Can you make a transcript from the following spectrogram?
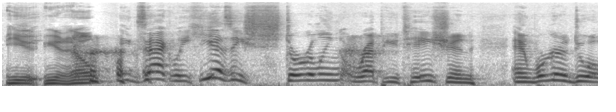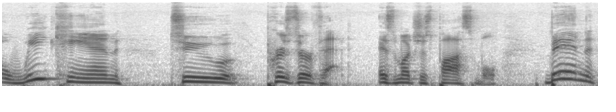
You, you know? exactly. He has a sterling reputation, and we're going to do what we can to preserve that as much as possible. Ben,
